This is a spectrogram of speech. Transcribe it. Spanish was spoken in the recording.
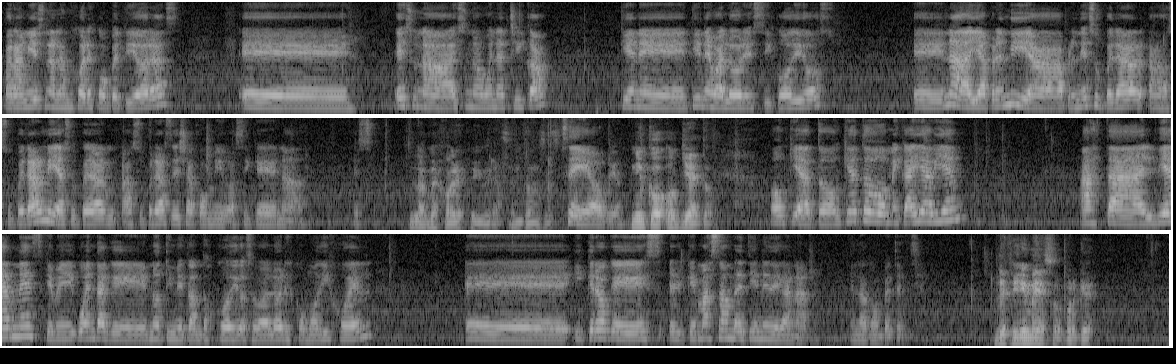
para mí es una de las mejores competidoras. Eh, es, una, es una buena chica. Tiene, tiene valores y códigos. Eh, nada, y aprendí a, aprendí a superar, a superarme y a superar, a superarse ella conmigo, así que nada. Eso. Las mejores vibras, entonces. Sí, obvio. Nico Okiato. Okiato. Okiato me caía bien hasta el viernes que me di cuenta que no tiene tantos códigos o valores como dijo él. Eh, y creo que es el que más hambre tiene de ganar en la competencia. Definime eso, ¿por qué?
